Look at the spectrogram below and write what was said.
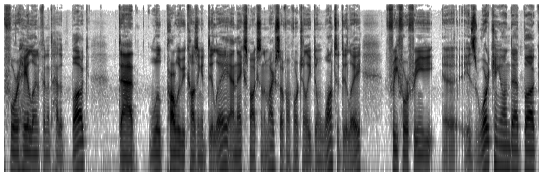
for halo infinite had a bug that will probably be causing a delay and xbox and microsoft unfortunately don't want to delay. 343 uh, is working on that bug.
